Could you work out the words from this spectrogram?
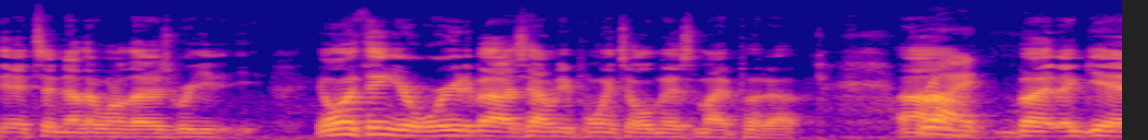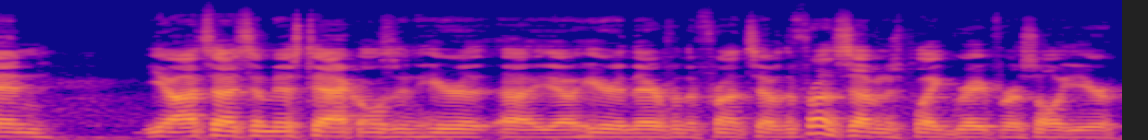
it's another one of those where you, the only thing you're worried about is how many points Ole Miss might put up. Um, Right. But again, you know, outside some missed tackles and here, uh, you know, here and there from the front seven, the front seven has played great for us all year.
